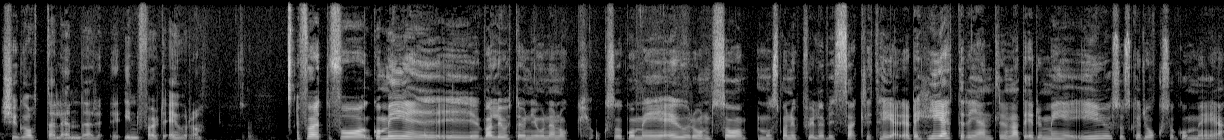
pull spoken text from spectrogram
28 länder infört euro? För att få gå med i, i valutaunionen och också gå med i euron så måste man uppfylla vissa kriterier. Det heter egentligen att är du med i EU så ska du också gå med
